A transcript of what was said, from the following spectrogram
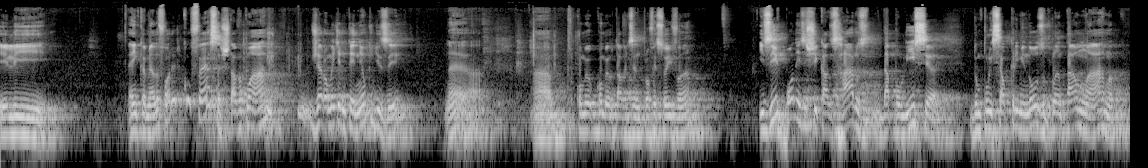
ele é encaminhado fora, ele confessa, estava com a arma. Geralmente ele não tem nem o que dizer. Né? A, a, como eu como estava dizendo, professor Ivan, existe, podem existir casos raros da polícia, de um policial criminoso plantar uma arma,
